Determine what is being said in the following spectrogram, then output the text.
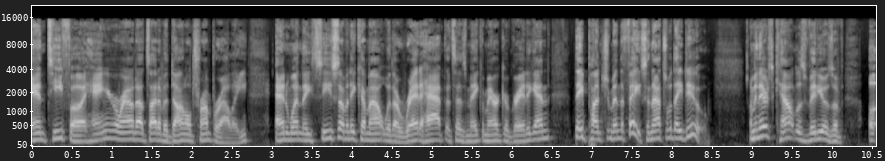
Antifa hanging around outside of a Donald Trump rally. And when they see somebody come out with a red hat that says, Make America Great Again, they punch him in the face. And that's what they do. I mean, there's countless videos of uh,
